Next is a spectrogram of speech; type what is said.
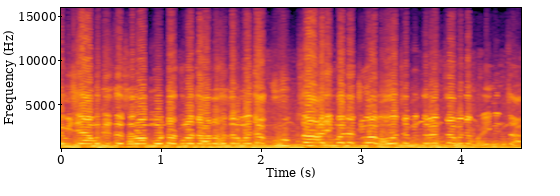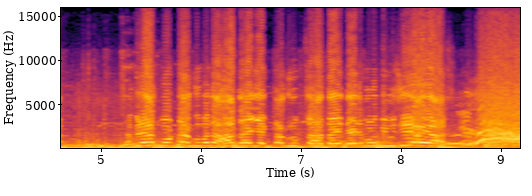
या विजयामध्ये जर सर्वात मोठा कुणाचा हात असेल तर माझ्या ग्रुपचा आणि माझ्या जीवा भावाच्या मित्रांचा माझ्या बहिणींचा. सगळ्यात मोठा माझा हात आहे एकता ग्रुपचा हात आहे. त्याच्यामुळे मी विजयी आहे आज.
